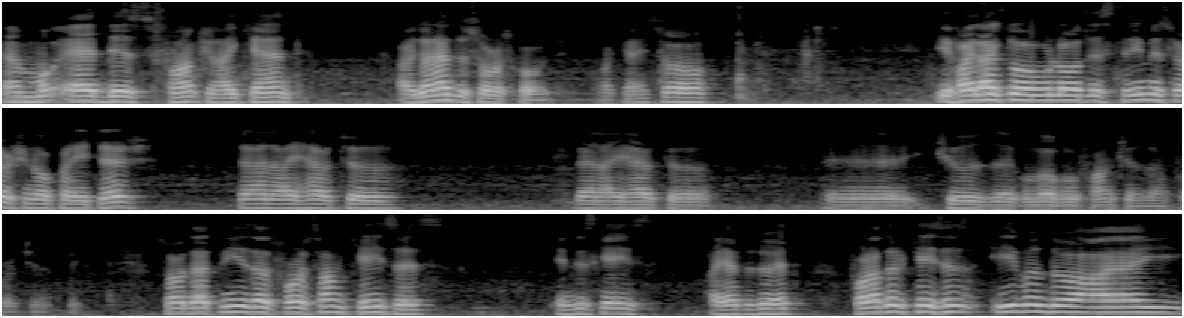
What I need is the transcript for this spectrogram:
and add this function? I can't. I don't have the source code. Okay. So if I like to overload the stream insertion operator, then I have to then I have to choose the global functions unfortunately. So that means that for some cases, in this case, I have to do it. For other cases, even though I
